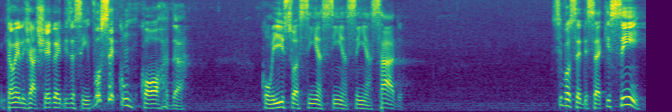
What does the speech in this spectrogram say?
Então ele já chega e diz assim: Você concorda com isso assim, assim, assim, assado? Se você disser que sim,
